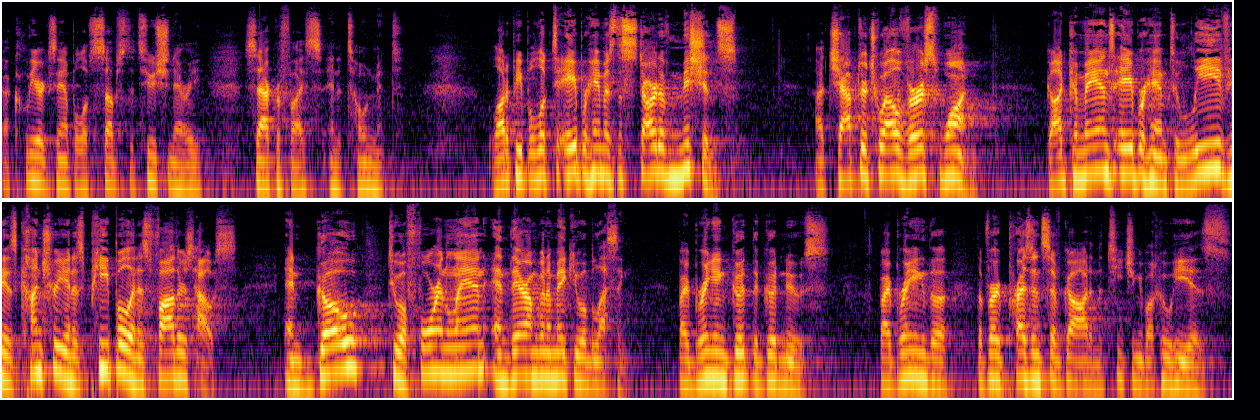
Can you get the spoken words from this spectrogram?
a clear example of substitutionary sacrifice and atonement. A lot of people look to Abraham as the start of missions. Uh, chapter 12, verse 1. God commands Abraham to leave his country and his people and his father's house and go to a foreign land, and there I'm going to make you a blessing by bringing good, the good news, by bringing the, the very presence of God and the teaching about who he is.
